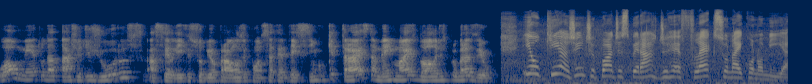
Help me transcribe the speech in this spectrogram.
o aumento da taxa de juros, a Selic subiu para 11,75, que traz também mais dólares para o Brasil. E o que a gente pode esperar de reflexo na economia?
